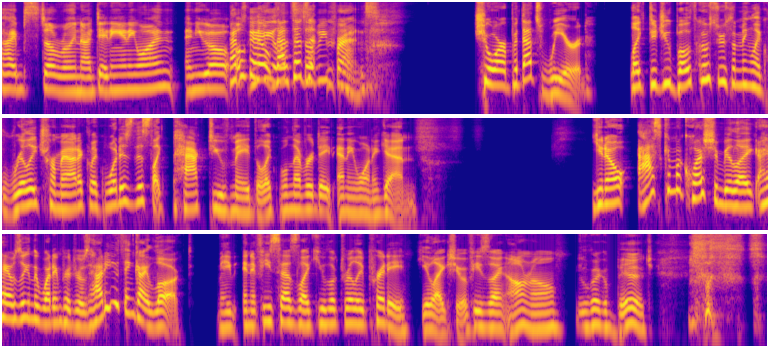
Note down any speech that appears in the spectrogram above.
"I'm still really not dating anyone," and you go, That's- "Okay, no, that let's still be mm, friends." Sure, but that's weird. Like, did you both go through something like really traumatic? Like, what is this like pact you've made that like we'll never date anyone again? You know, ask him a question. Be like, "Hey, I was looking at the wedding pictures. How do you think I looked?" Maybe, and if he says like you looked really pretty, he likes you. If he's like, I don't know, you look like a bitch.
